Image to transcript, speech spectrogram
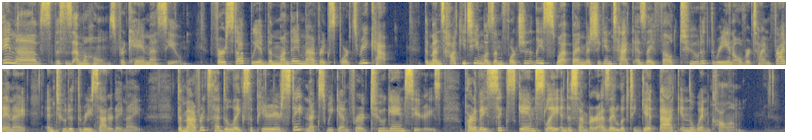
Hey Mavs, this is Emma Holmes for KMSU. First up, we have the Monday Maverick Sports Recap. The men's hockey team was unfortunately swept by Michigan Tech as they fell 2 to 3 in overtime Friday night and 2 to 3 Saturday night. The Mavericks head to Lake Superior State next weekend for a two game series, part of a six game slate in December as they look to get back in the win column.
